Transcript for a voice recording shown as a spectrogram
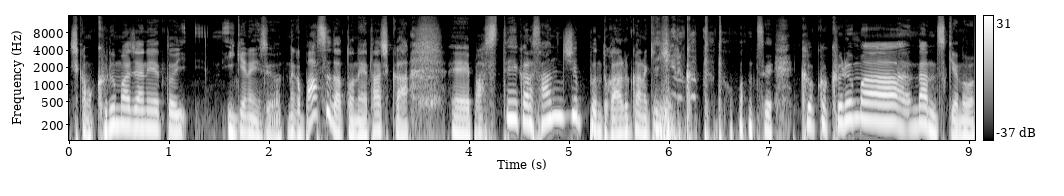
しかも車じゃねえといけないんですよ。なんかバスだとね、確か、えー、バス停から30分とか歩かなきゃいけなかったと思うんですよ ここ車なんですけど、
